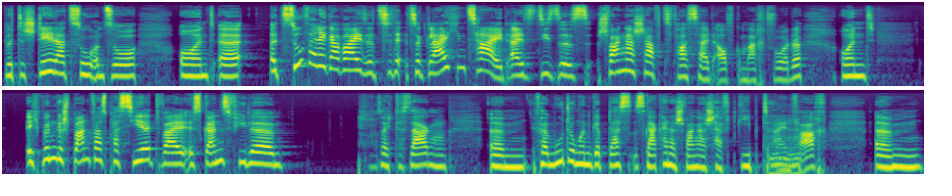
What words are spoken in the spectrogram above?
bitte steh dazu und so. Und äh, zufälligerweise zu zur gleichen Zeit, als dieses Schwangerschaftsfass halt aufgemacht wurde. Und ich bin gespannt, was passiert, weil es ganz viele, wie soll ich das sagen, ähm, Vermutungen gibt, dass es gar keine Schwangerschaft gibt, einfach. Ähm,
